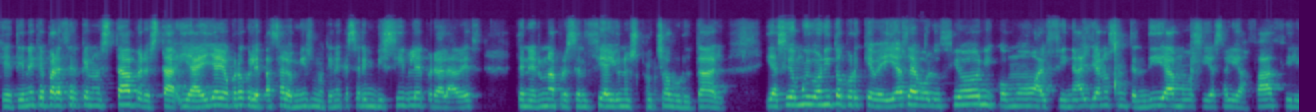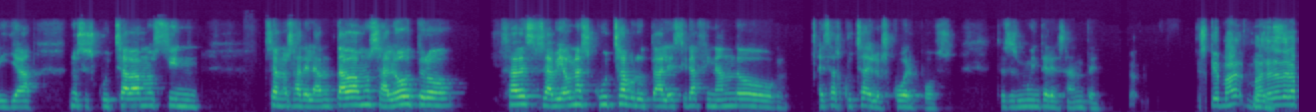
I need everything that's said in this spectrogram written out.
que tiene que parecer que no está, pero está. Y a ella yo creo que le pasa lo mismo, tiene que ser invisible, pero a la vez tener una presencia y una escucha brutal. Y ha sido muy bonito porque veías la evolución y cómo al final ya nos entendíamos y ya salía fácil y ya nos escuchábamos sin, o sea, nos adelantábamos al otro, ¿sabes? O sea, había una escucha brutal, es ir afinando esa escucha de los cuerpos. Entonces es muy interesante. Es que más, más allá de la,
